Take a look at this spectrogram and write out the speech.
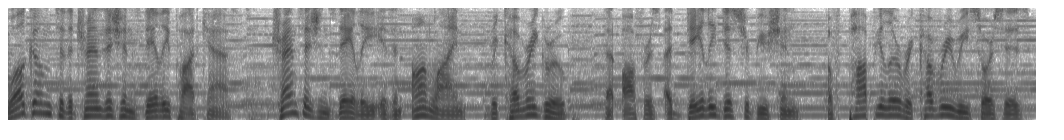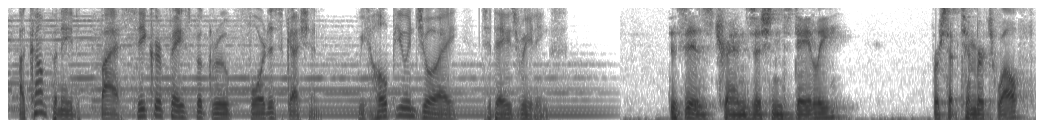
Welcome to the Transitions Daily podcast. Transitions Daily is an online recovery group that offers a daily distribution of popular recovery resources accompanied by a secret Facebook group for discussion. We hope you enjoy today's readings. This is Transitions Daily for September 12th,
